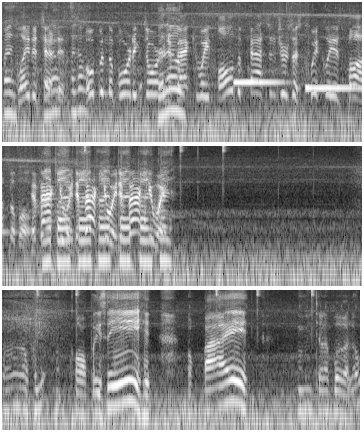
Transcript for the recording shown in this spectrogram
bye, bye. Flight attendants, Hello, hello. open the boarding door and Hello. evacuate all the passengers as quickly as possible. ไปไป Evacuate, ไปไป evacuate, ไปไปไป evacuate. เออพยออกไปสิออกไปมันจะระเบิดแล้ว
